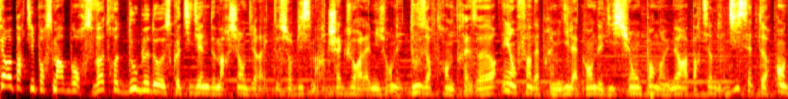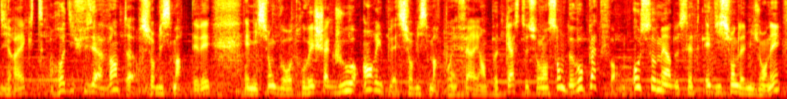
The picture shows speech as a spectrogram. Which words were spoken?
C'est reparti pour Smart Bourse, votre double dose quotidienne de marché en direct sur Bismart, chaque jour à la mi-journée, 12h30, 13h, et en fin d'après-midi, la grande édition pendant une heure à partir de 17h en direct, rediffusée à 20h sur Bismart TV, émission que vous retrouvez chaque jour en replay sur bismart.fr et en podcast sur l'ensemble de vos plateformes. Au sommaire de cette édition de la mi-journée,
